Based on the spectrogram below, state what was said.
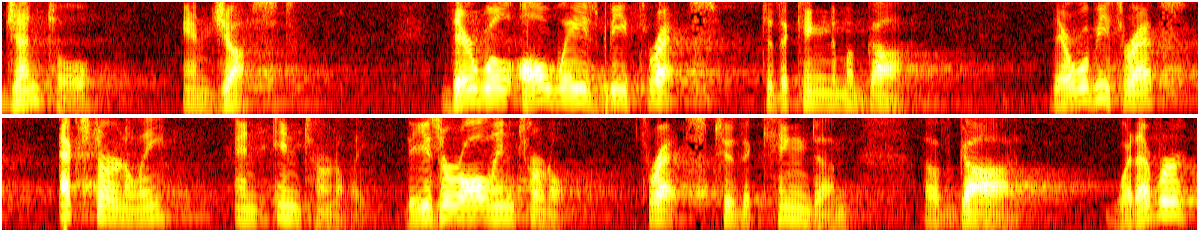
gentle, and just. There will always be threats to the kingdom of God. There will be threats externally and internally. These are all internal threats to the kingdom of God. Whatever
